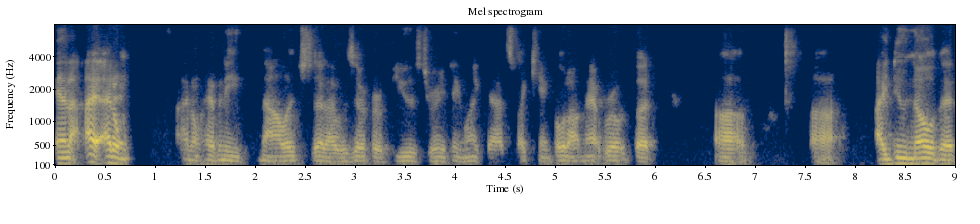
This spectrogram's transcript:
and I, I, don't, I don't have any knowledge that I was ever abused or anything like that, so I can't go down that road. But uh, uh, I do know that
